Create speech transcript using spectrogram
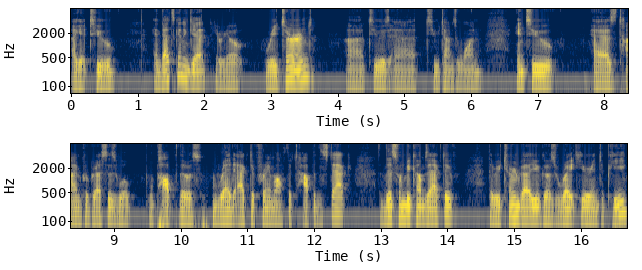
I get 2. And that's going to get, here we go, returned, uh, 2 is uh, 2 times 1, into, as time progresses, we'll, we'll pop those red active frame off the top of the stack. This one becomes active. The return value goes right here into P.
